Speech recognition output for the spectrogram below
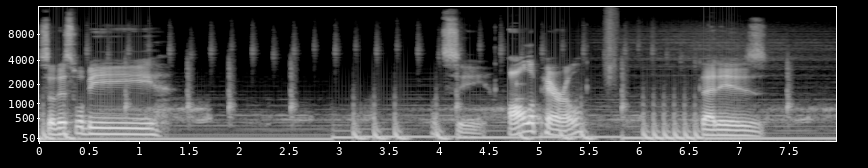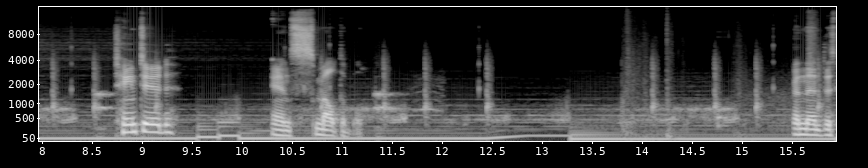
So this will be see, all apparel that is tainted and smeltable. And then the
